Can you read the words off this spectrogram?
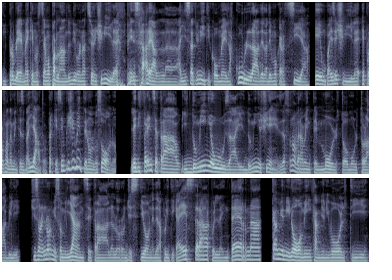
Il problema è che non stiamo parlando di una nazione civile. Pensare al, agli Stati Uniti come la culla della democrazia e un paese civile è profondamente sbagliato, perché semplicemente non lo sono le differenze tra il dominio USA e il dominio cinese sono veramente molto molto labili. Ci sono enormi somiglianze tra la loro gestione della politica estera, quella interna, cambiano i nomi, cambiano i volti,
